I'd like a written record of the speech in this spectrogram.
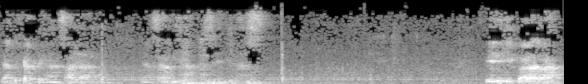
Yang dekat dengan saya, yang saya lihat hasilnya jelas. Ini ibaratlah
